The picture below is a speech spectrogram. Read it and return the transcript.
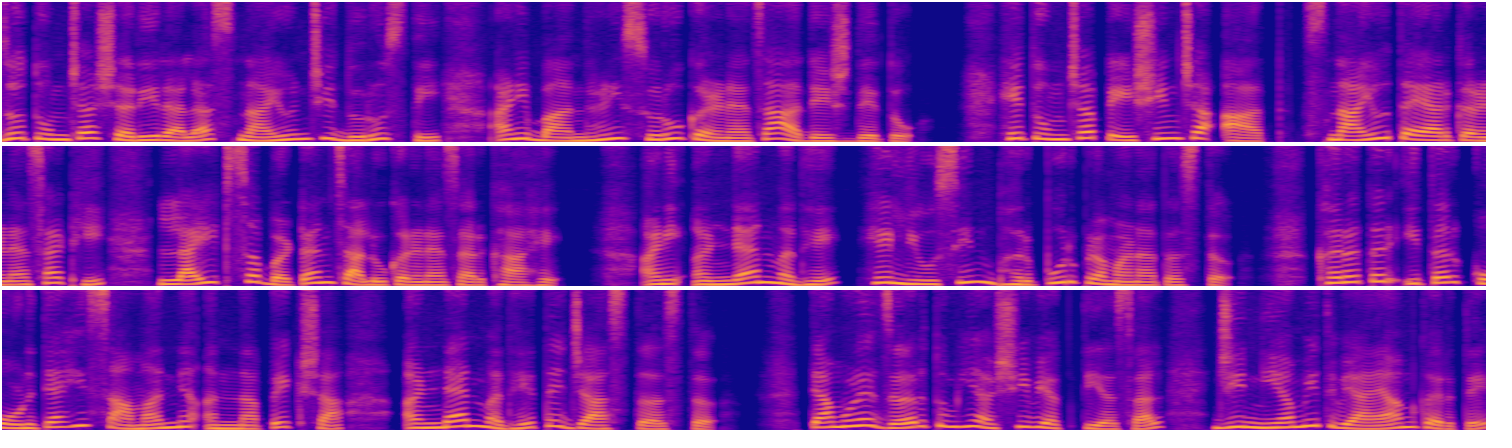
जो तुमच्या शरीराला स्नायूंची दुरुस्ती आणि बांधणी सुरू करण्याचा आदेश देतो. हे तुमच्या पेशींच्या आत स्नायू तयार करण्यासाठी लाईटचं बटन चालू करण्यासारखं आहे. आणि अंड्यांमध्ये हे ल्युसिन भरपूर प्रमाणात असतं. खरं तर इतर कोणत्याही सामान्य अन्नापेक्षा अंड्यांमध्ये ते जास्त असतं. त्यामुळे जर तुम्ही अशी व्यक्ती असाल जी नियमित व्यायाम करते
